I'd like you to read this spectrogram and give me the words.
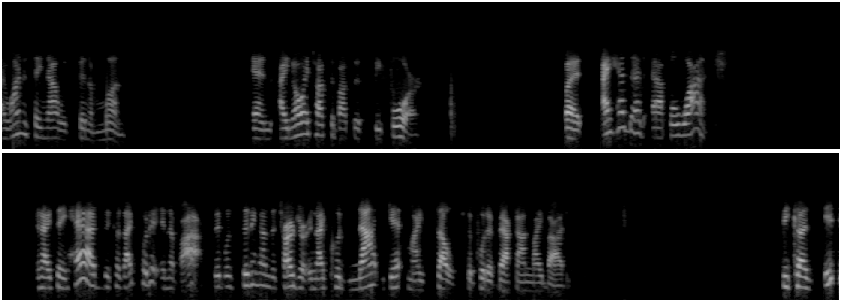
I want to say now it's been a month. And I know I talked about this before, but I had that Apple Watch. And I say had because I put it in a box. It was sitting on the charger and I could not get myself to put it back on my body. Because it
